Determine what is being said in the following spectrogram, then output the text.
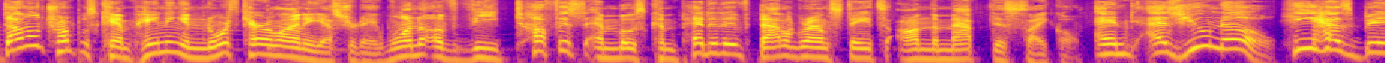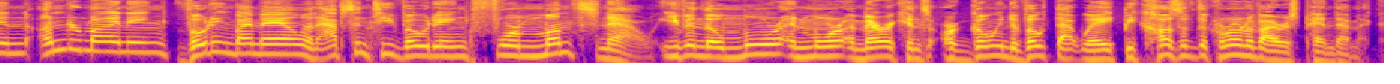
Donald Trump was campaigning in North Carolina yesterday, one of the toughest and most competitive battleground states on the map this cycle. And as you know, he has been undermining voting by mail and absentee voting for months now, even though more and more Americans are going to vote that way because of the coronavirus pandemic.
